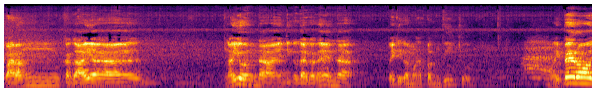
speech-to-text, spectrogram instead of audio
Parang kagaya ngayon na hindi kagaya ngayon na pwede ka makipag-video. Okay, pero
